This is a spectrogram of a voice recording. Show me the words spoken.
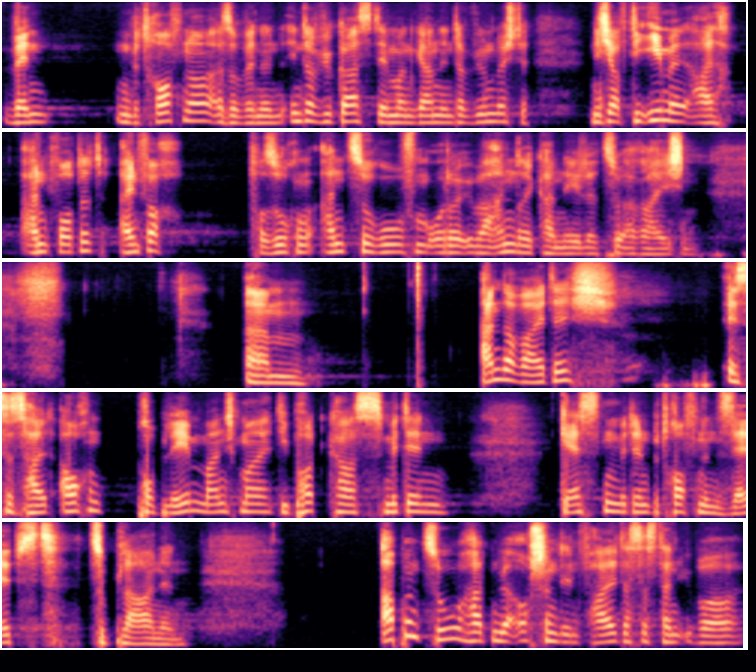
wenn ein Betroffener, also wenn ein Interviewgast, den man gerne interviewen möchte, nicht auf die E-Mail antwortet, einfach versuchen anzurufen oder über andere Kanäle zu erreichen. Ähm, anderweitig ist es halt auch ein Problem, manchmal die Podcasts mit den Gästen, mit den Betroffenen selbst zu planen. Ab und zu hatten wir auch schon den Fall, dass es dann über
